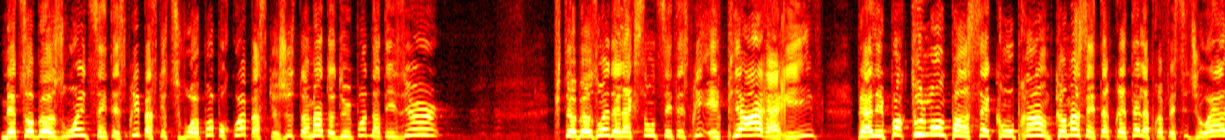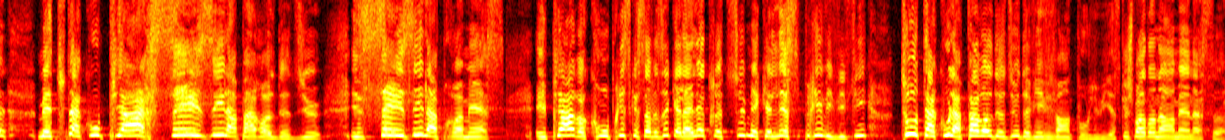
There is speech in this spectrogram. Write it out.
mais tu as besoin du Saint-Esprit parce que tu ne vois pas. Pourquoi? Parce que justement, tu as deux poutres dans tes yeux. Puis tu as besoin de l'action du Saint-Esprit. Et Pierre arrive, puis à l'époque, tout le monde pensait comprendre comment s'interprétait la prophétie de Joël, mais tout à coup, Pierre saisit la parole de Dieu. Il saisit la promesse. Et Pierre a compris ce que ça veut dire que la lettre tue, mais que l'esprit vivifie. Tout à coup, la parole de Dieu devient vivante pour lui. Est-ce que je peux entendre amène à ça?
